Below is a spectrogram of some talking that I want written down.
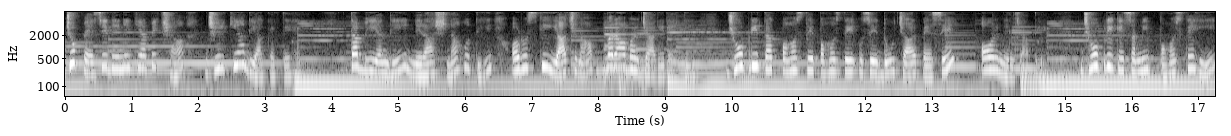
जो पैसे देने की अपेक्षा झिड़कियाँ दिया करते हैं। तब भी अंधी निराश न होती और उसकी याचना बराबर जारी रहती। झोपड़ी तक पहुँचते पहुँचते उसे दो चार पैसे और मिल जाते। झोपड़ी के समीप पहुँचते ही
